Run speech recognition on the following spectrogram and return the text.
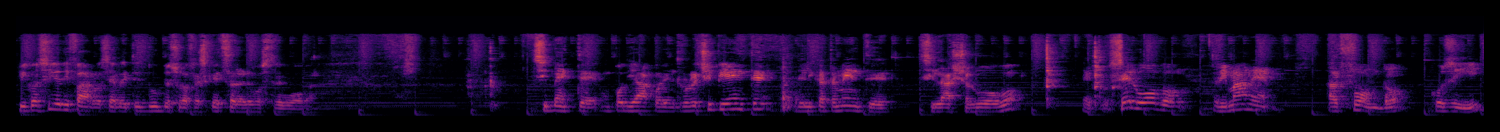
vi consiglio di farlo se avete il dubbio sulla freschezza delle vostre uova. Si mette un po' di acqua dentro un recipiente, delicatamente si lascia l'uovo, ecco, se l'uovo rimane al fondo così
